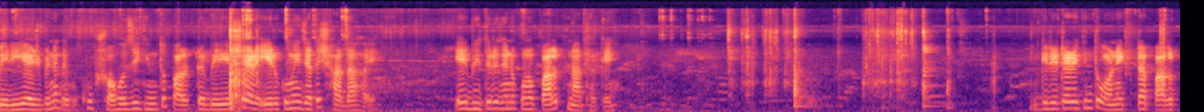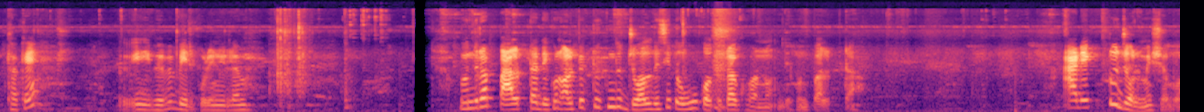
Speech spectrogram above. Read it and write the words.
বেরিয়ে আসবে না। দেখো, খুব সহজেই কিন্তু পাল্পটা বেরিয়ে আসে আর এরকমই যাতে সাদা হয়। এর ভিতরে যেন কোনো পাল্প না থাকে। গ্রেটারে কিন্তু অনেকটা পাল্প থাকে। তো এইভাবে বের করে নিলাম। বন্ধুরা, পাল্পটা দেখুন, অল্প একটু কিন্তু জল দিছি তবু কতটা ঘন, দেখুন পাল্পটা। আর একটু জল মেশাবো,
